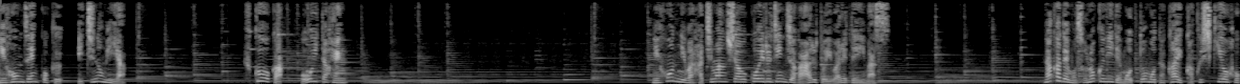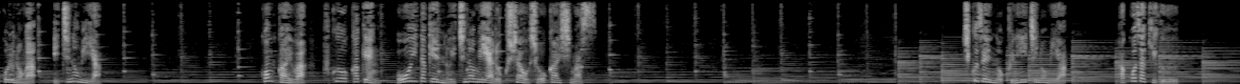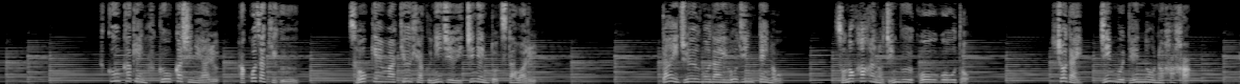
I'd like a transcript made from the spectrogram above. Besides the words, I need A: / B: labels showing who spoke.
A: 日本全国、一宮。福岡、大分編。日本には8万社を超える神社があると言われています。中でもその国で最も高い格式を誇るのが一宮。今回は福岡県、大分県の一宮6社を紹介します。前の国一宮、箱崎宮。福岡県福岡市にある箱崎宮。創建は921年と伝わる。第15代王神天皇。その母の神宮皇后と、初代神武天皇の母、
